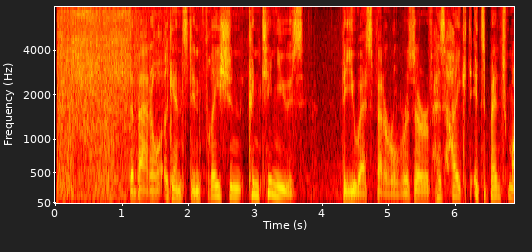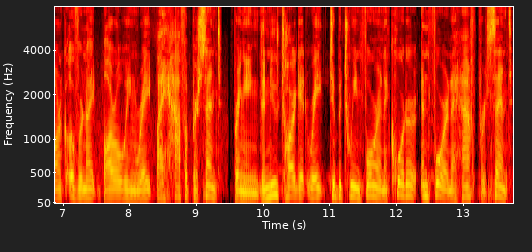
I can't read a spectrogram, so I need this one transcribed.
The battle against inflation continues the U.S. Federal Reserve has hiked its benchmark overnight borrowing rate by half a percent, bringing the new target rate to between four and a quarter and four and a half percent,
